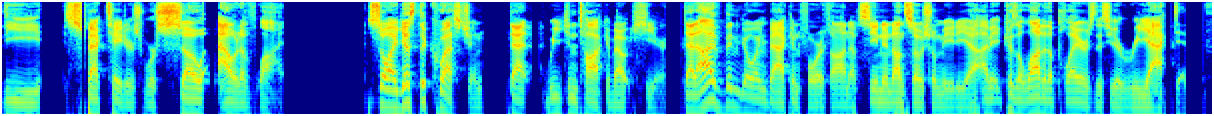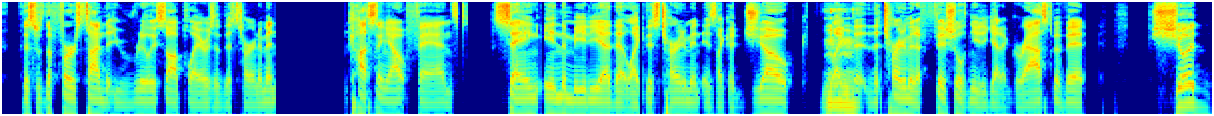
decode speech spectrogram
the spectators were so out of line. So I guess the question that we can talk about here that I've been going back and forth on, I've seen it on social media. I mean, because a lot of the players this year reacted. This was the first time that you really saw players at this tournament cussing out fans, saying in the media that like this tournament is like a joke, like Mhm. the, the tournament officials need to get a grasp of it. Should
